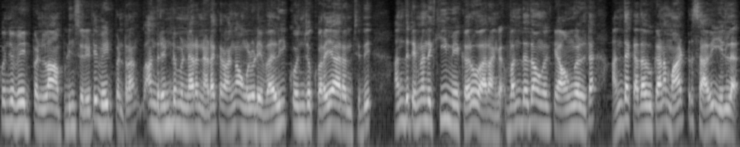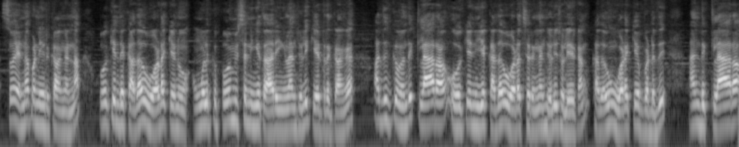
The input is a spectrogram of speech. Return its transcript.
கொஞ்சம் வெயிட் பண்ணலாம் அப்படின்னு சொல்லிட்டு வெயிட் பண்ணுறாங்க அந்த ரெண்டு மணி நேரம் நடக்கிறாங்க. அவங்களுடைய வலி கொஞ்சம் குறைய ஆரம்பிச்சிது. அந்த டைமில் அந்த கீ மேக்கரும் வராங்க. வந்ததும் அவங்க அவங்கள்ட்ட அந்த கதவுக்கான மாற்று சாவி இல்லை. ஸோ என்ன பண்ணியிருக்காங்கன்னா ஓகே இந்த கதவு உடைக்கணும். உங்களுக்கு பெர்மிஷன் நீங்கள் தாரீங்களான்னு சொல்லி கேட்டிருக்காங்க. அதுக்கு வந்து கிளாரா ஓகே நீங்கள் கதவு உடைச்சிருங்கன்னு சொல்லி சொல்லியிருக்காங்க. கதவும் உடைக்கப்படுது. அண்டு கிளாரா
